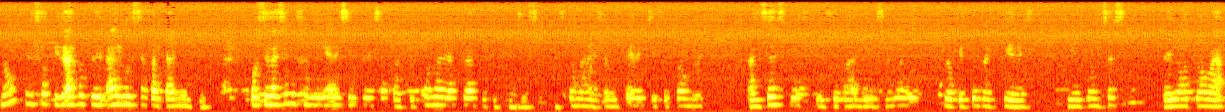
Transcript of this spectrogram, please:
¿no? Eso que algo, algo está faltando en ti. Constelaciones familiares siempre esa parte, toma de atrás lo que necesitas, toma de esa mujer, ese hombre, ancestros, ese padre, ese madre, lo que tú requieres. Y entonces el otro va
